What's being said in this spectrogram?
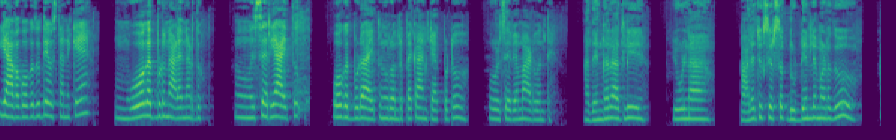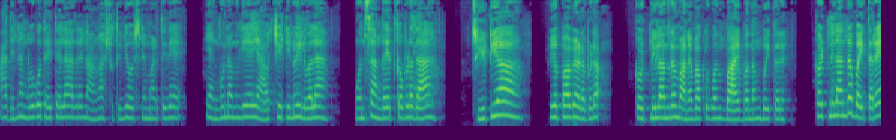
ಯಾವಾಗ ಹೋಗೋದು ದೇವಸ್ಥಾನಕ್ಕೆ? ಹೋಗೋದು ಬಿಡು ನಾಳೆ ನಡೆದು. ಹ್ಞೂ, ಸರಿ ಆಯಿತು. ಹೋಗೋದು ಬಿಡು, ಆಯಿತು, ನೂರೊಂದು ರೂಪಾಯಿ ಕಾಣಿಕೆ ಹಾಕ್ಬಿಟ್ಟು ಉರುಳು ಸೇವೆ ಮಾಡುವಂತೆ ಅದೆಂಗಾರ ಆಗಲಿ? ಇವಳನ್ನ ಕಾಲೇಜಿಗೆ ಸೇರ್ಸೋಕೆ ದುಡ್ಡೇನ್ಲೇ ಮಾಡೋದು? ಅದೇ ನನಗೂ ಗೊತ್ತೈತಲ್ಲ ಆದರೆ ನಾನು ಅಷ್ಟೊತ್ತಿಂದ ಯೋಚನೆ ಮಾಡ್ತಿದ್ದೆ. ಹೆಂಗೂ ನಮಗೆ, ಯಾವ ಚೀಟಿನೂ ಇಲ್ವಲ್ಲ? ಒಂದು ಸಂಘ ಎತ್ಕೊಬಿಡೋದಾ? ಚೀಟಿಯಾ? ಯಪ್ಪ, ಬೇಡ ಬೇಡ. ಕಟ್ನಿಲ್ಲ ಅಂದ್ರೆ ಮನೆ ಬಾಕ್ಲಿಗೆ ಬಂದು ಬಾಯಿ ಬಂದಂಗೆ ಬೈತಾರೆ. ಕಟ್ನಿಲ್ಲ ಅಂದ್ರೆ ಬೈತಾರೆ.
